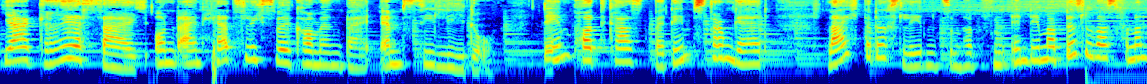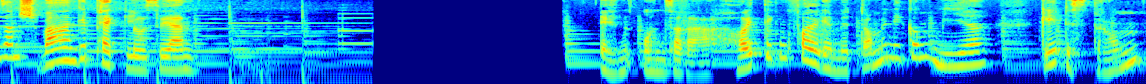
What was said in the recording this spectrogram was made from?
Ja, grüß euch und ein herzliches Willkommen bei MC Lido, dem Podcast, bei dem es darum geht, leichter durchs Leben zu hüpfen, indem wir ein bisschen was von unserem schweren Gepäck loswerden. In unserer heutigen Folge mit Dominik und mir geht es darum,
